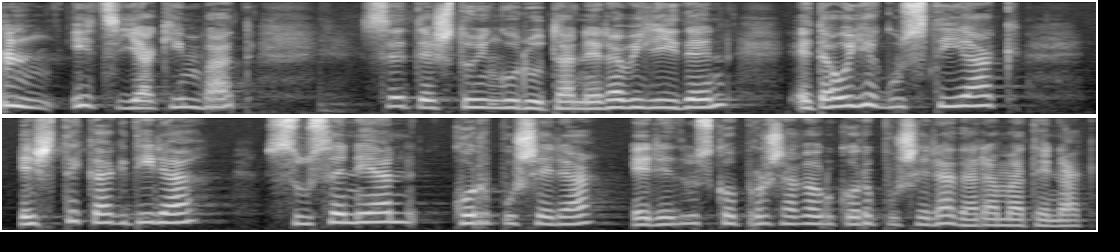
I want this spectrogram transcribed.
hitz jakin bat, ze testu ingurutan erabili den, eta hoiek guztiak estekak dira zuzenean korpusera, ereduzko prosagaur korpusera daramatenak.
